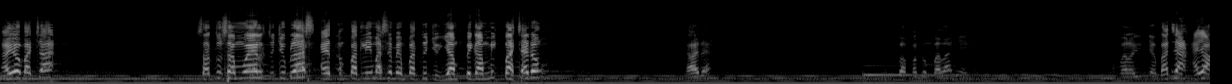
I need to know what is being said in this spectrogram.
Ayo baca. 1 Samuel 17 ayat 45 sampai 47. Yang pegang mic baca dong. Gak ada. Ini Bapak gembalanya ini. Gembala baca, ayo.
